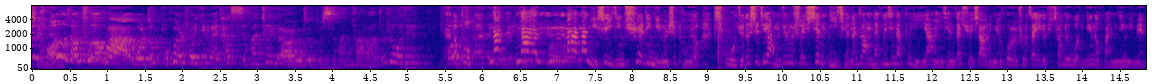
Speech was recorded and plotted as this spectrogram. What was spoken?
跟朋友相处的话，我就不会说因为他喜欢这个而我就不喜欢他了。就是我已经啊不，那那那那你是已经确定你们是朋友？我觉得是这样的，就是现以前的状态跟现在不一样。以前在学校里面，或者说在一个相对稳定的环境里面，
